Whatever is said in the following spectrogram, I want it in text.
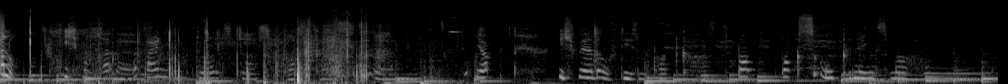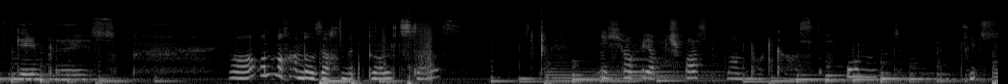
Hallo, ich mache äh, einen Brawl Stars Podcast. Ähm, ja, ich werde auf diesem Podcast Box Openings machen, Gameplays, ja, und noch andere Sachen mit Brawl Stars. Ich hoffe, ihr habt Spaß mit meinem Podcast und tschüss.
